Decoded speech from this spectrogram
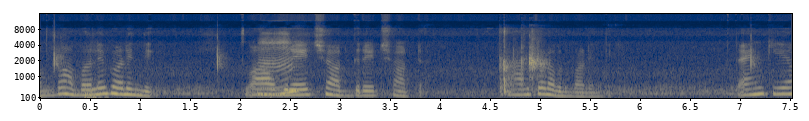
అబ్బా భలే పడింది. వా గ్రేట్ షాట్ గ్రేట్ షాట్. అది కూడా ఒకటి పడింది. థ్యాంక్ యూ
